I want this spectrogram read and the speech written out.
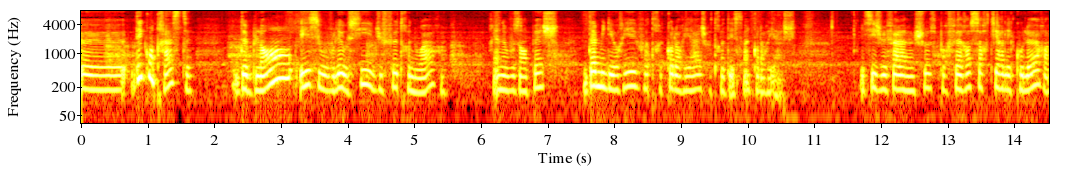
euh, des contrastes de blanc et si vous voulez aussi du feutre noir rien ne vous empêche d'améliorer votre coloriage, votre dessin coloriage Ici, je vais faire la même chose pour faire ressortir les couleurs.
